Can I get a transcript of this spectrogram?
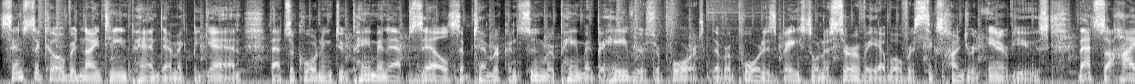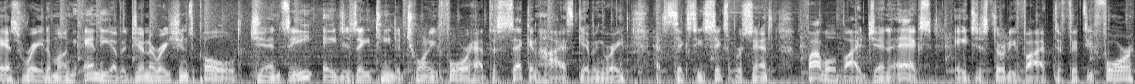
since the COVID 19 pandemic began. That's according to payment app Zelle's September Consumer Payment Behaviors Report. The report is based on a survey of over 600 interviews. That's the highest rate among any other generations polled. Gen Z, ages 18 to 24, had the second highest giving rate at 66%, followed by Gen X, ages 35 to 54,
